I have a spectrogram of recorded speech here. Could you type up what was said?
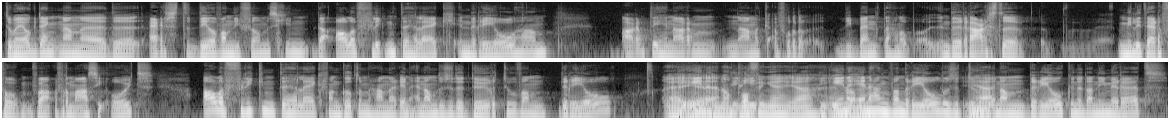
Toen mij ook denken aan eh de ergste deel van die film misschien, dat alle flikken tegelijk in de riool gaan, arm tegen arm, namelijk voor die bende te gaan op in de raarste eh, militaire form- formatie ooit. Alle flikken tegelijk van Gotham gaan daarin en dan doen ze de deur toe van de riool. Eh, Die ene- een die- ontploffing, hè, ja. Die En ene dan- ingang van de riool ze toe Ja. en dan de riool kunnen dan niet meer uit.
